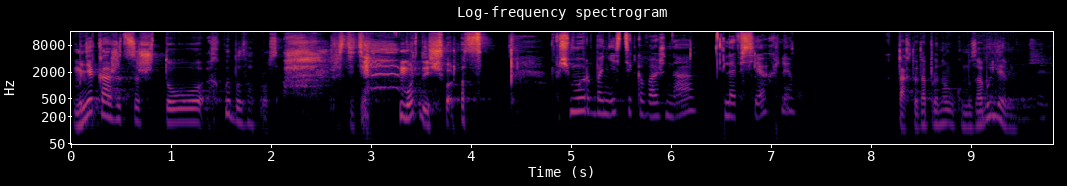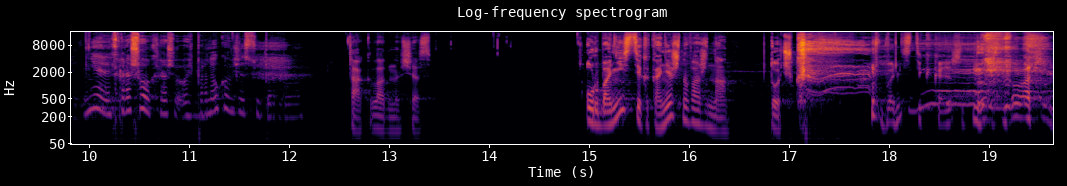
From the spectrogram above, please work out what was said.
Мне кажется, что... Какой был вопрос? А, простите, можно еще раз? Почему урбанистика важна? Для всех ли? Так, тогда про науку мы забыли? Не, хорошо, хорошо. Про науку вообще супер было. Так, ладно, сейчас. Урбанистика, конечно, важна. Точка. Урбанистика, конечно, важна.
